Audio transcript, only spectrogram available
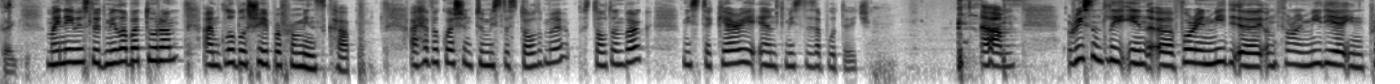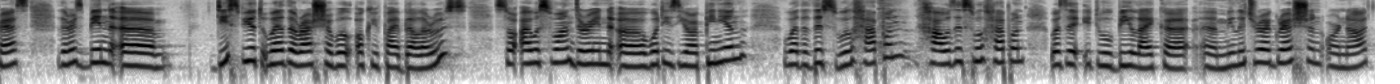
Thank you. My name is Ludmila Batura. I'm Global Shaper from Minsk Hub. I have a question to Mr. Stoltenberg, Stoltenberg Mr. Kerry, and Mr. Czaputowicz. Um, recently, in uh, foreign media, uh, on foreign media, in press, there has been um, dispute whether Russia will occupy Belarus. So I was wondering, uh, what is your opinion? Whether this will happen, how this will happen, whether it will be like a, a military aggression or not,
